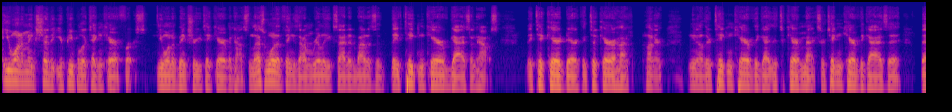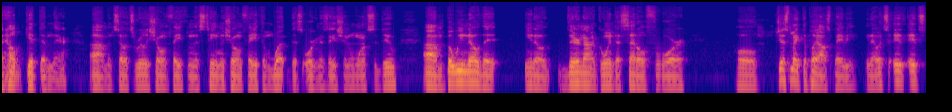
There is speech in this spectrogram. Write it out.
you want to make sure that your people are taken care of first. You want to make sure you take care of in house. And that's one of the things that I'm really excited about is that they've taken care of guys in house. They take care of Derek. They took care of Hunter. You know, they're taking care of the guys. They took care of Max. They're taking care of the guys that that helped get them there. Um, and so it's really showing faith in this team and showing faith in what this organization wants to do. Um, but we know that, you know, they're not going to settle for, well, just make the playoffs, baby. You know, it's it, it's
